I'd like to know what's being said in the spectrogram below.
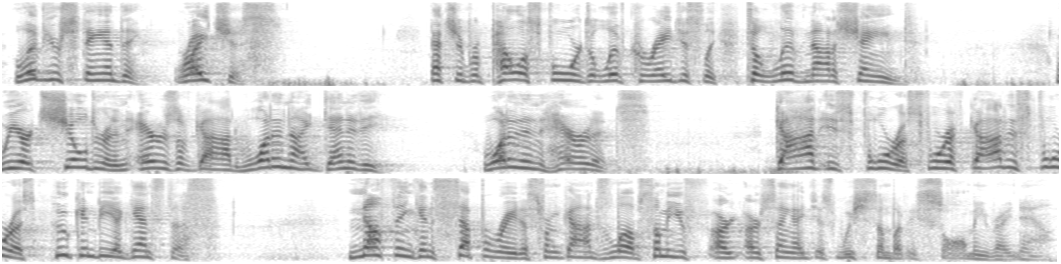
Live your standing, righteous. That should propel us forward to live courageously, to live not ashamed. We are children and heirs of God. What an identity! What an inheritance. God is for us. For if God is for us, who can be against us? Nothing can separate us from God's love. Some of you are, are saying, I just wish somebody saw me right now.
